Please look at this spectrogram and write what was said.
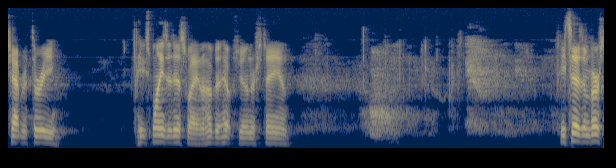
chapter 3, he explains it this way, and I hope it helps you understand. He says in verse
